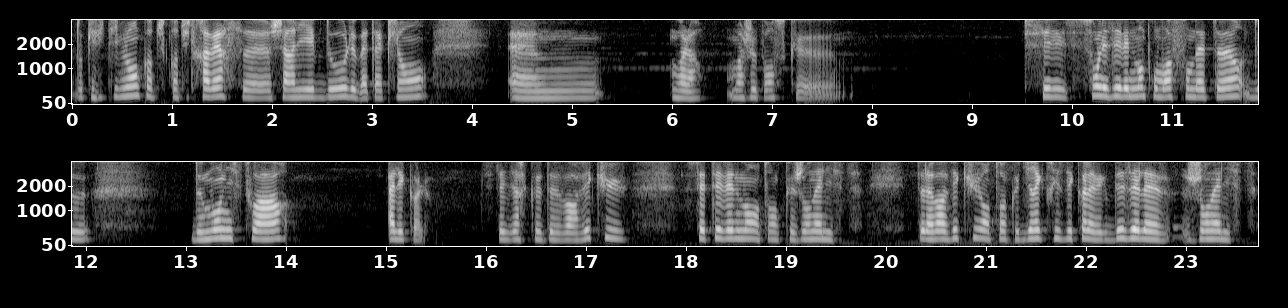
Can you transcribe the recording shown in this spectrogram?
donc effectivement, quand tu, traverses euh, Charlie Hebdo, le Bataclan, voilà, moi je pense que ce sont les événements pour moi fondateurs de, de mon histoire à l'école. C'est-à-dire que d'avoir vécu cet événement en tant que journaliste, de l'avoir vécu en tant que directrice d'école avec des élèves journalistes,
